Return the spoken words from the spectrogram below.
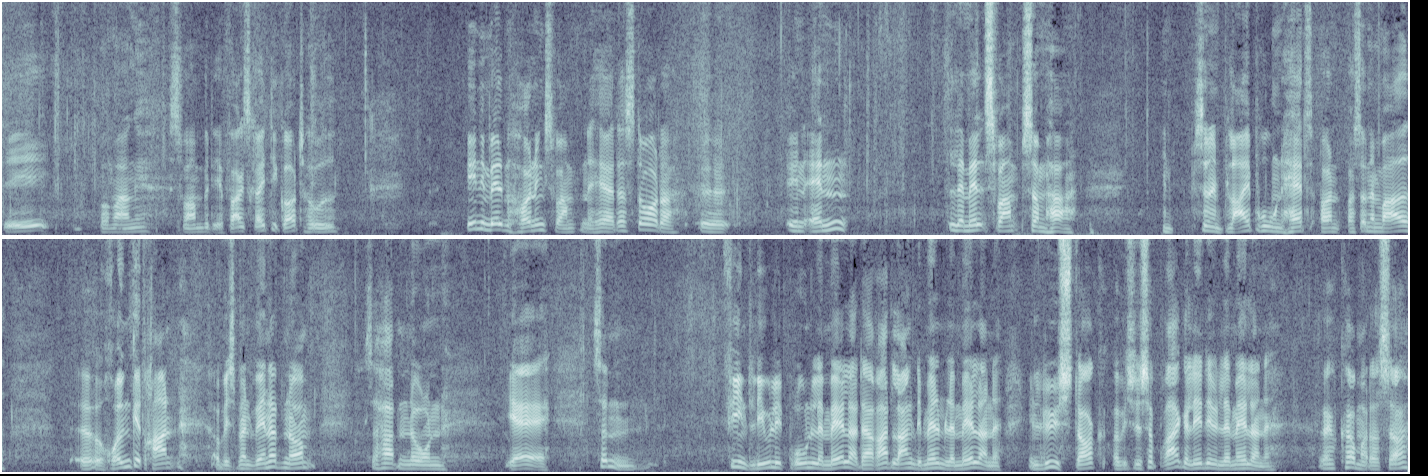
Det er, hvor mange svampe, det er faktisk rigtig godt herude. Indimellem honningsvampene her, der står der øh, en anden lamelsvamp, som har en, sådan en blegbrun hat og, og sådan en meget øh, rynket rand. Og hvis man vender den om, så har den nogle, ja, sådan fint livligt brune lameller. Der er ret langt imellem lamellerne. En lys stok, og hvis vi så brækker lidt i lamellerne, hvad kommer der så?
